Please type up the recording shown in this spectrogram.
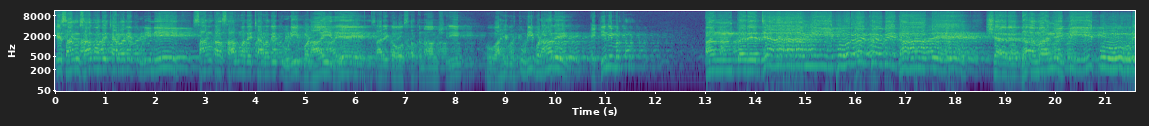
ਕਿ ਸਾਨੂੰ ਸਾਧੂਆਂ ਦੇ ਚਰਨਾਂ ਦੀ ਧੂੜੀ ਨਹੀਂ, ਸਾਨੂੰ ਤਾਂ ਸਾਧੂਆਂ ਦੇ ਚਰਨਾਂ ਦੀ ਧੂੜੀ ਬਣਾ ਹੀ ਦੇ। ਸਾਰੇ ਕਹੋ, ਸਤਨਾਮ ਸ਼੍ਰੀ ਵਾਹਿਗੁਰੂ, ਧੂੜੀ ਬਣਾ ਦੇ। ਐਡੀ ਨਿਮਰਤਾ। ਅੰਤਰ ਜਾਮੀ ਪੁਰਖ ਵਿਧਾਤੇ, ਸ਼ਰਧਾ ਮਨ ਕੀ ਪੂਰੀ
